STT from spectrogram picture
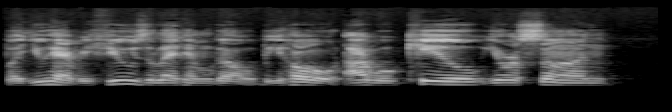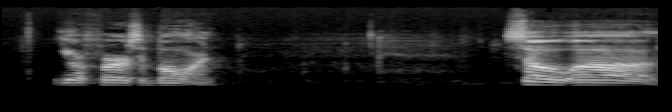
But you have refused to let him go. Behold, I will kill your son your firstborn. So uh,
